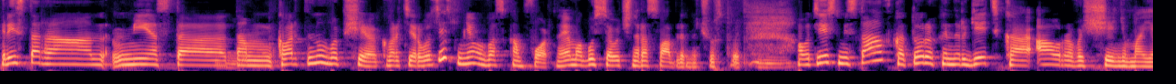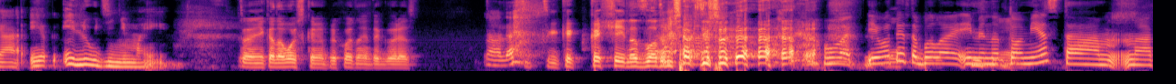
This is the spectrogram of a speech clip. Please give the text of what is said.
ресторан, место, там квартира, ну вообще квартира. Вот здесь мне у вас комфортно, я могу себя очень расслабленно чувствовать. А вот есть места, в которых энергетика, аура вообще не моя, и, и люди не мои. Они когда в офис ко мне приходят, они так говорят, А, да? ты как Кощей над златом чахнешь. Вот. И вот это было именно то место,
